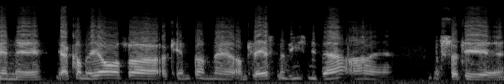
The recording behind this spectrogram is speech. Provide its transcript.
Men øh, jeg er kommet herover for at kæmpe om, øh, om pladsen og vise mit værd, og, øh, og så, det, øh,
